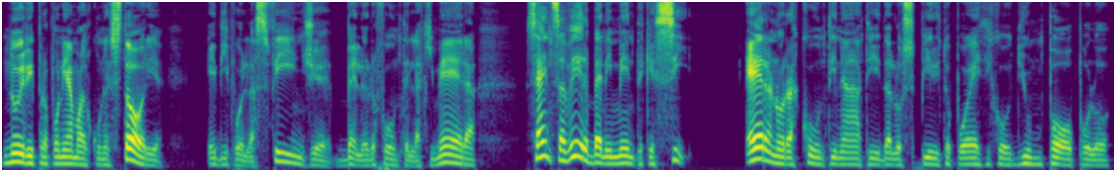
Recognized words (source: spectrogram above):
Noi riproponiamo alcune storie, Edipo e la Sfinge, Bellerofonte e la Chimera, senza avere bene in mente che sì, erano racconti nati dallo spirito poetico di un popolo,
